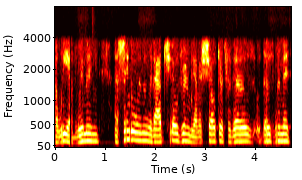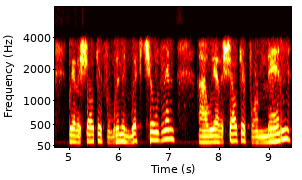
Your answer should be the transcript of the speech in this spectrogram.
Uh, we have women, uh, single women without children. We have a shelter for those those women. We have a shelter for women with children. Uh, we have a shelter for men.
